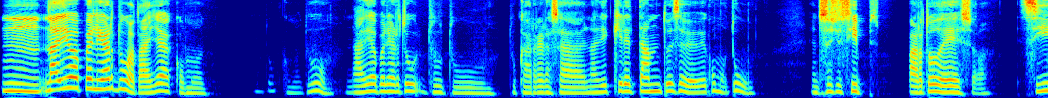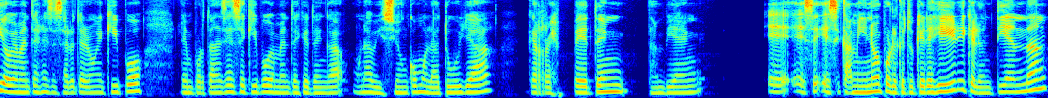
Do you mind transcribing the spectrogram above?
mm, nadie va a pelear tu batalla como, como tú. Nadie va a pelear tu, tu, tu, tu carrera. O sea, nadie quiere tanto ese bebé como tú. Entonces yo sí parto de eso. Sí, obviamente es necesario tener un equipo. La importancia de ese equipo obviamente es que tenga una visión como la tuya, que respeten también eh, ese, ese camino por el que tú quieres ir y que lo entiendan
